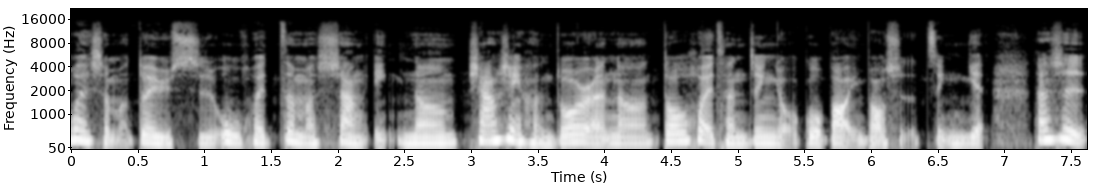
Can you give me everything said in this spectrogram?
为什么对于食物会这么上瘾呢？相信很多人呢都会曾经有过暴饮暴食的经验，但是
